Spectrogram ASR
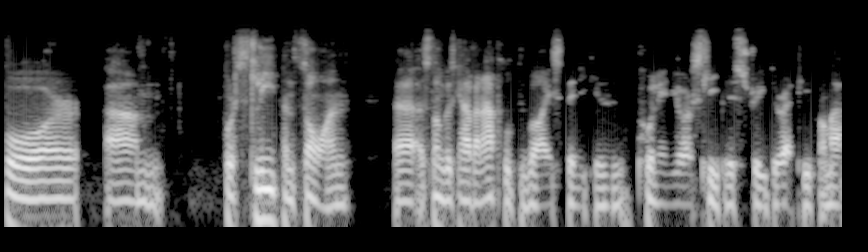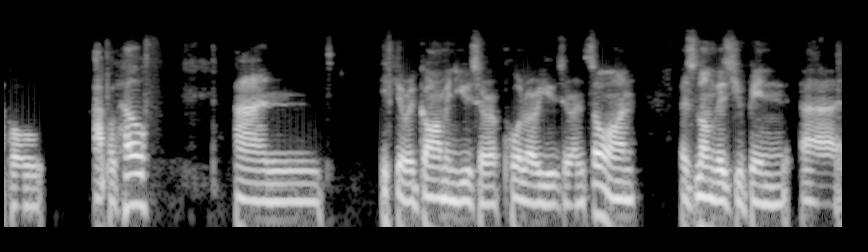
for um, for sleep and so on, uh, as long as you have an Apple device, then you can pull in your sleep history directly from Apple Apple Health. And if you're a Garmin user, a Polar user, and so on, as long as you've been uh,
